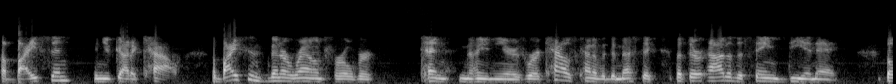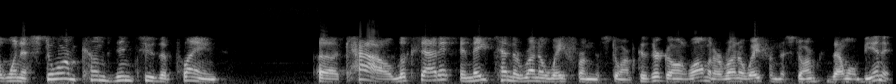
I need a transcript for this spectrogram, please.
a bison and you've got a cow. A bison's been around for over 10 million years, where a cow is kind of a domestic, but they're out of the same DNA. But when a storm comes into the plains, a cow looks at it and they tend to run away from the storm because they're going, well, I'm going to run away from the storm because I won't be in it.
